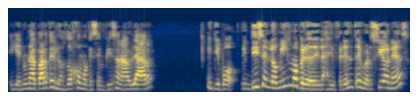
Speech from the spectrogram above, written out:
y en una parte los dos como que se empiezan a hablar y tipo dicen lo mismo pero de las diferentes versiones.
